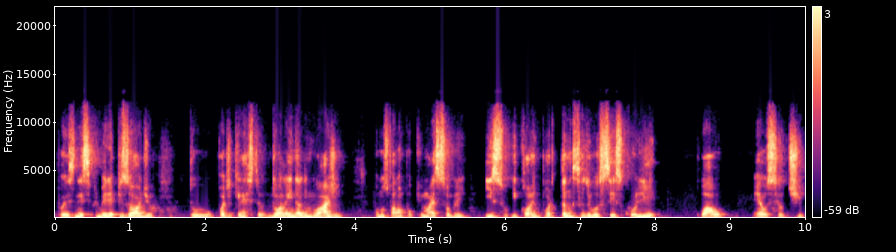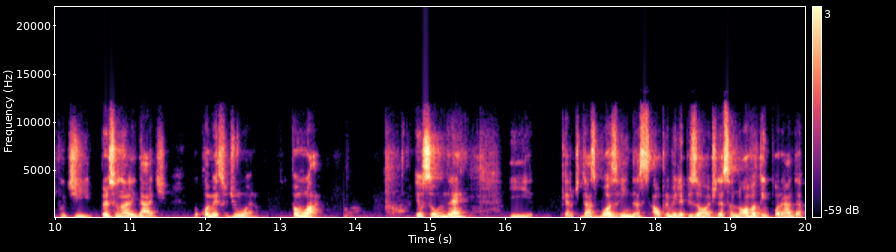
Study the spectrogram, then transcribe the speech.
Pois nesse primeiro episódio do podcast do Além da Linguagem, vamos falar um pouquinho mais sobre isso e qual a importância de você escolher qual é o seu tipo de personalidade no começo de um ano. Vamos lá. Eu sou o André e quero te dar as boas-vindas ao primeiro episódio dessa nova temporada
